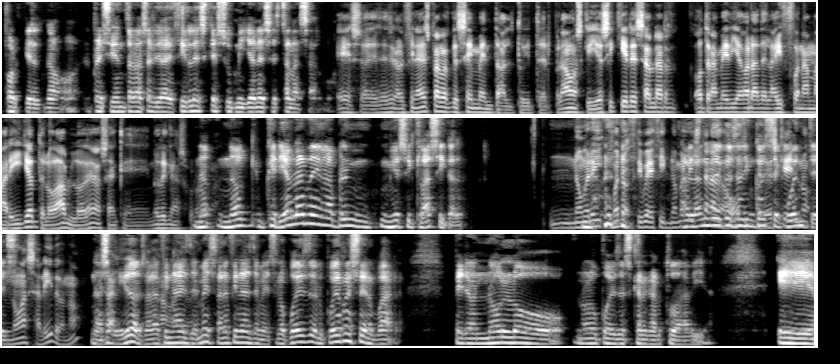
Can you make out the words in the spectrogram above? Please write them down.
porque el, no, el presidente no ha salido a decirles que sus millones están a salvo. Eso es, al final es para lo que se ha inventado el Twitter. Pero vamos, que yo si quieres hablar otra media hora del iPhone amarillo, te lo hablo, ¿eh? O sea que no tengas problema. No, no quería hablar de Apple Music Classical. No me, bueno, te iba a decir, no me Hablando de cosas aún, inconsecuentes. Es que no, no, ha salido, ¿no? No ha salido, sale a finales de mes, sale a finales de mes. Lo puedes, lo puedes reservar, pero no lo, no lo puedes descargar todavía. Eh,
